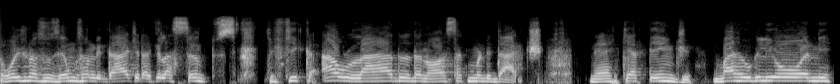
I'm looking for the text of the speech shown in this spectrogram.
Hoje nós usamos a unidade da Vila Santos, que fica ao lado da nossa comunidade, né, que atende bairro Glione,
